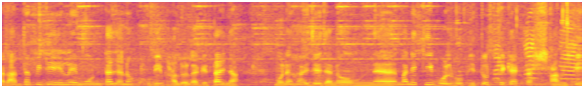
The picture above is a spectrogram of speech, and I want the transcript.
আর আদ্যাপীঠে এলে মনটা যেন খুবই ভালো লাগে, তাই না? মনে হয় যে যেন মানে কি বলব, ভেতর থেকে একটা শান্তি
